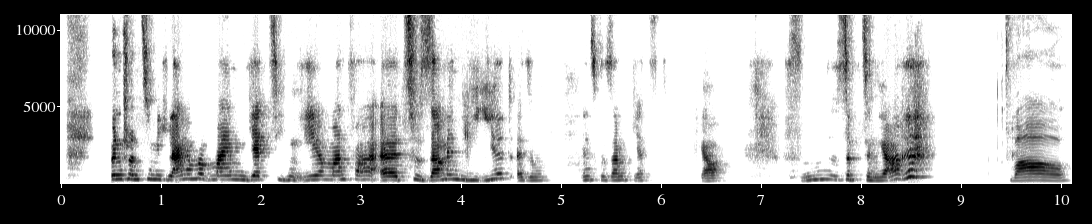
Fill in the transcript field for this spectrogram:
bin schon ziemlich lange mit meinem jetzigen Ehemann äh, zusammen liiert. Also insgesamt jetzt ja 17 Jahre. Wow.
